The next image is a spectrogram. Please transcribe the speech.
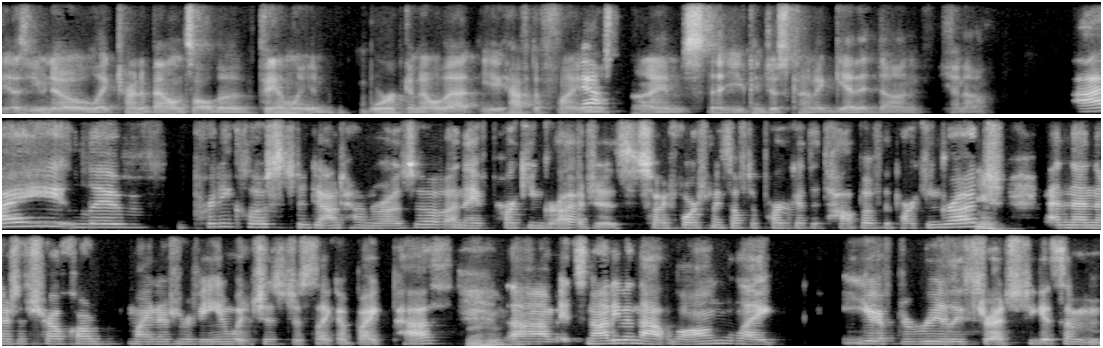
as you know like trying to balance all the family and work and all that you have to find Yeah. those times that you can just kind of get it done you know I live pretty close to downtown Roseville and they have parking garages. So I forced myself to park at the top of the parking garage. And then there's a trail called Miners Ravine, which is just like a bike path. Mhm. Um, it's not even that long. Like you have to really stretch to get some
